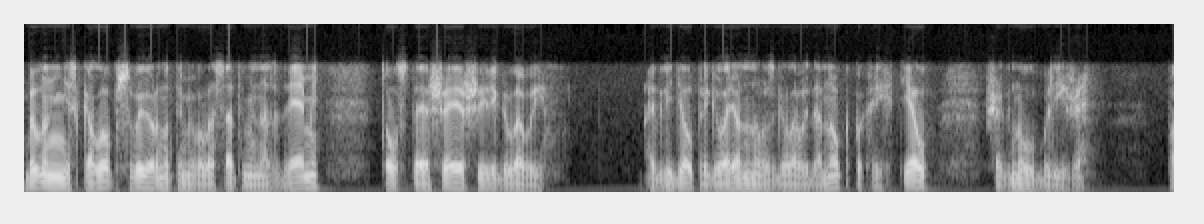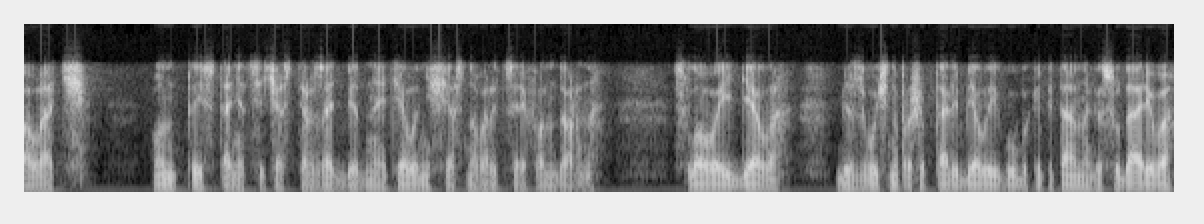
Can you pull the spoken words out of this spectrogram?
Был он низколоб с вывернутыми волосатыми ноздрями, толстая шея шире головы. Оглядел приговоренного с головы до ног, покряхтел, шагнул ближе. Палач. Он-то и станет сейчас терзать бедное тело несчастного рыцаря фон Дорна. Слово и дело. Беззвучно прошептали белые губы капитана Государева,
